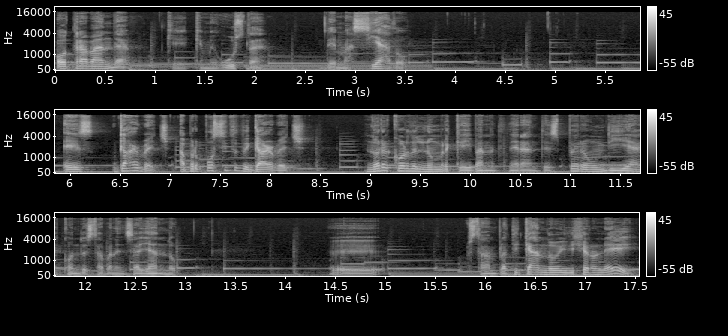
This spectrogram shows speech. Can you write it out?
Otra banda que, que me gusta demasiado es Garbage. A propósito de Garbage, no recuerdo el nombre que iban a tener antes, pero un día cuando estaban ensayando, eh, estaban platicando y dijeron, hey,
